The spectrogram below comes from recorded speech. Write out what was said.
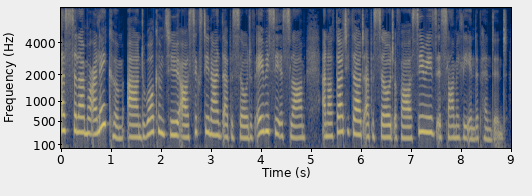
Assalamu alaikum and welcome to our 69th episode of ABC Islam and our 33rd episode of our series Islamically Independent.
